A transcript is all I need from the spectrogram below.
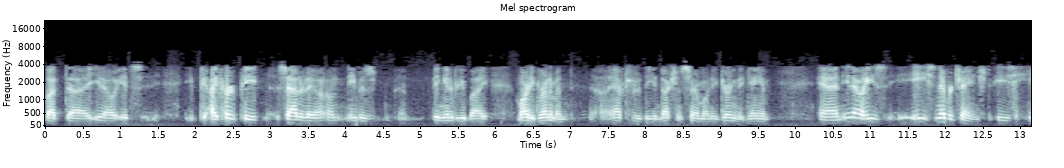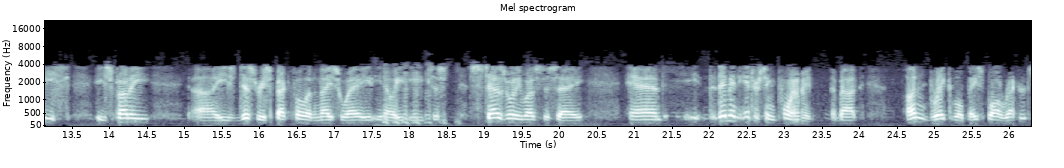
But uh, you know, it's. I heard Pete Saturday on. He was being interviewed by Marty Brennaman uh, after the induction ceremony during the game, and you know he's he's never changed. He's he's he's funny. Uh, he's disrespectful in a nice way. You know, he, he just says what he wants to say, and he, they made an interesting point about unbreakable baseball records.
